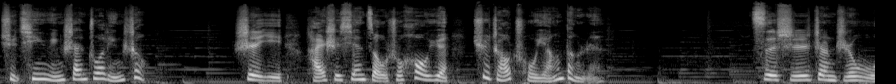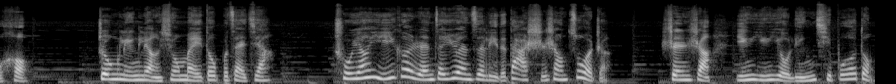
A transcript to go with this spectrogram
去青云山捉灵兽，示意还是先走出后院去找楚阳等人。此时正值午后，钟灵两兄妹都不在家，楚阳一个人在院子里的大石上坐着。身上隐隐有灵气波动，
